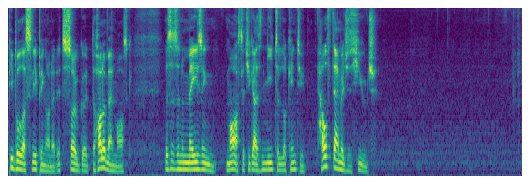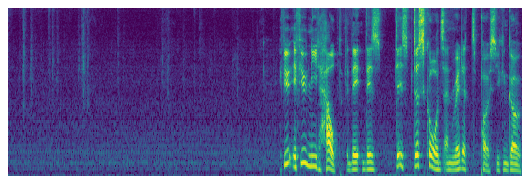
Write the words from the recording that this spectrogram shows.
People are sleeping on it. It's so good. The Hollow Man mask. This is an amazing mask that you guys need to look into. Health damage is huge. If you if you need help, there, there's there's discords and Reddit posts. You can go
